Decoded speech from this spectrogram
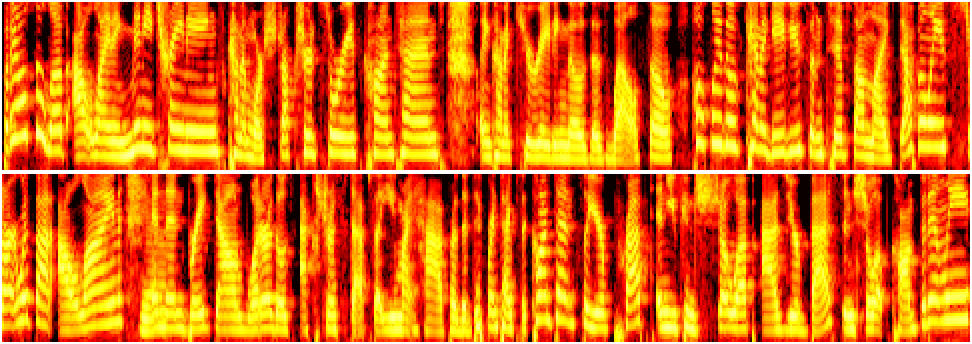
But I also love outlining mini trainings, kind of more structured stories content, and kind of curating those as well. So hopefully those kind of gave you some tips on like definitely start with that outline yeah. and then break down what are those extra steps that you might have for the different types of content so you're prepped and you can show up as your best and show up confidently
